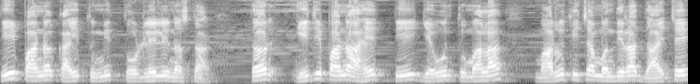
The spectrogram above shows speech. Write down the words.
ती पानं काही तुम्ही तोडलेली नसणार. तर ही जी पानं आहेत ती घेऊन तुम्हाला मारुतीच्या मंदिरात जायचे.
